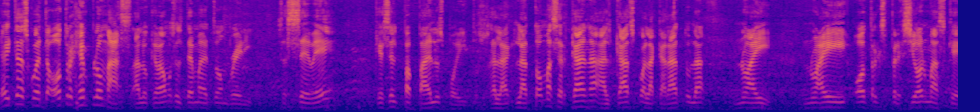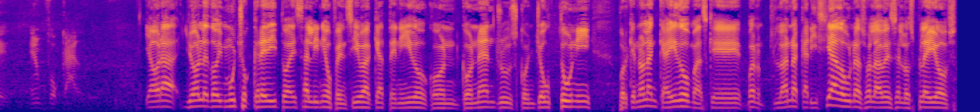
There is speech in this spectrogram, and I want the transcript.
Y ahí te das cuenta, otro ejemplo más a lo que vamos el tema de Tom Brady. O sea, se ve que es el papá de los pollitos. O sea, la, la toma cercana al casco, a la carátula, no hay, no hay otra expresión más que enfocado. Y ahora yo le doy mucho crédito a esa línea ofensiva que ha tenido con, con Andrews, con Joe Tooney, porque no le han caído más que, bueno, lo han acariciado una sola vez en los playoffs.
